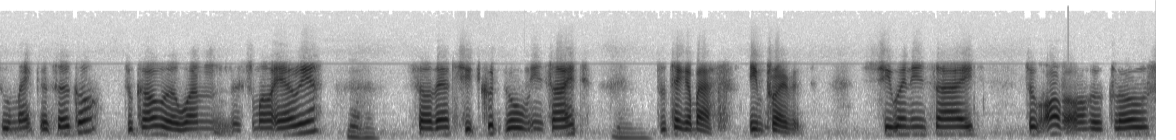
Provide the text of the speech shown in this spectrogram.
to make a circle to cover one small area so that she could go inside to take a bath in private. She went inside, took off all her clothes,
